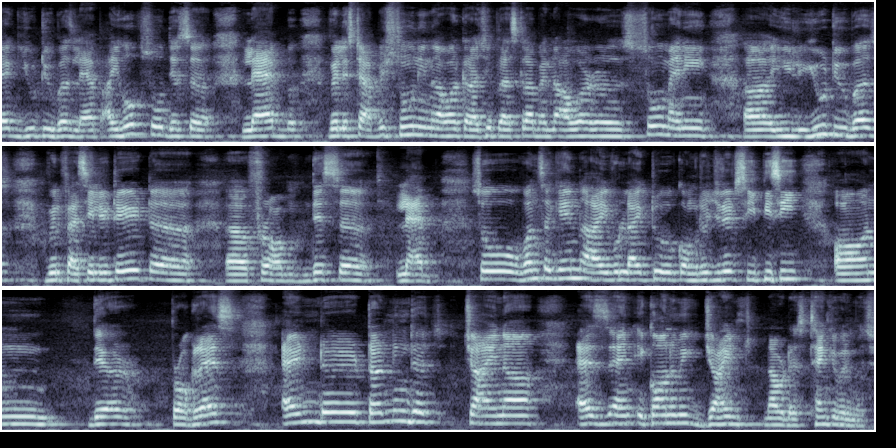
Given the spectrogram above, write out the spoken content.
tech YouTubers lab. I hope so. This lab will establish soon in our Karachi Press Club, and our so many YouTubers will facilitate uh, uh, from this uh, lab. So once again i would like to congratulate cpc on their progress and turning the china as an economic giant nowadays. Thank you very much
